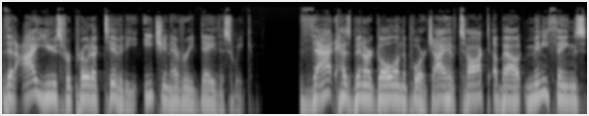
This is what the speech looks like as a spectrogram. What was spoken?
that I use for productivity each and every day this week. That has been our goal on the porch. I have talked about many things.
